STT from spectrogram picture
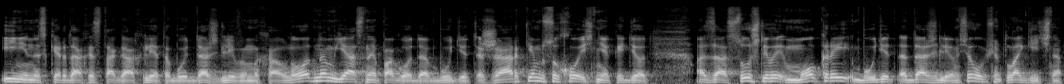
И не на скирдах и стогах лето будет дождливым и холодным. Ясная погода будет жарким. Сухой снег идет засушливый. Мокрый будет дождливым. Все, в общем-то, логично.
